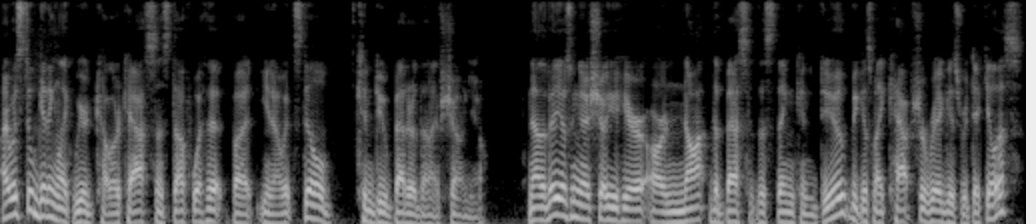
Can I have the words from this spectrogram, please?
I was still getting like weird color casts and stuff with it, but you know, it still can do better than I've shown you. Now the videos I'm going to show you here are not the best that this thing can do because my capture rig is ridiculous.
